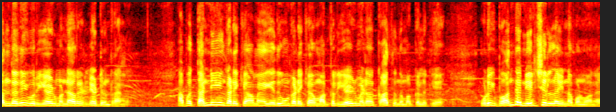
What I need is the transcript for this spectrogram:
வந்ததே ஒரு ஏழு மணி நேரம் லேட்டுன்றாங்க. அப்போ தண்ணியும் கிடைக்காம எதுவும் கிடைக்காம மக்கள் ஏழு மணி நேரம் இந்த மக்களுக்கு உடனே இப்போ வந்த நெரிசலில் என்ன பண்ணுவாங்க?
